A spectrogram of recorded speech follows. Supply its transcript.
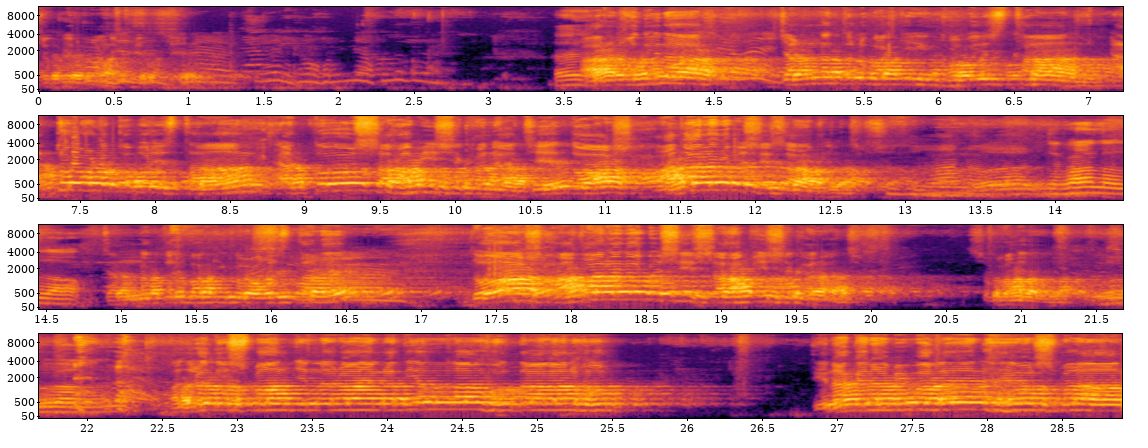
চোখের পানি ফেলতেন। আর মদিনার জান্নাতুল বাকি কবরস্থান এত বড় কবরস্থান এত সাহাবী সেখানে আছে 10 হাজারেরও বেশি সাহাবী আছে। জান্নাতুল বাকি কবরস্থানে 10 হাজারেরও বেশি সাহাবী সেখানে আছে। সুবহানাল্লাহ। হযরত ওসমান জিন্নারায় রাদিয়াল্লাহু তাআলা আনহু তিনাকে নবী বলেন হে ওসমান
